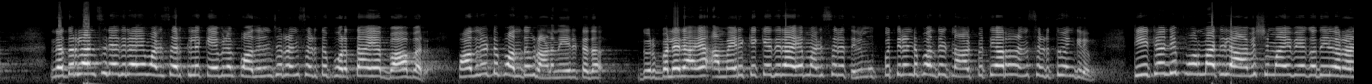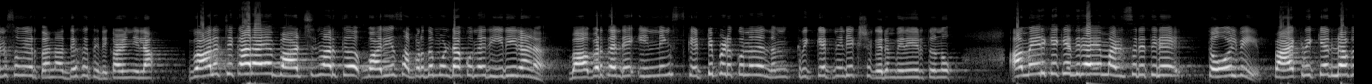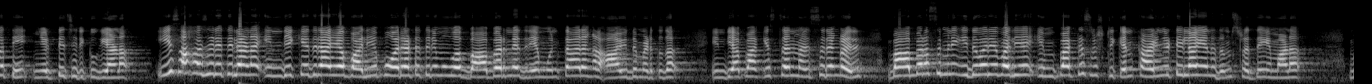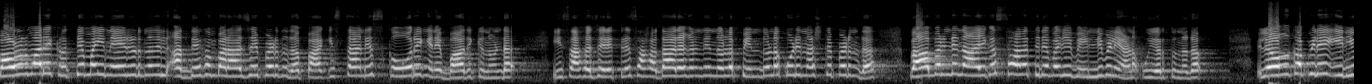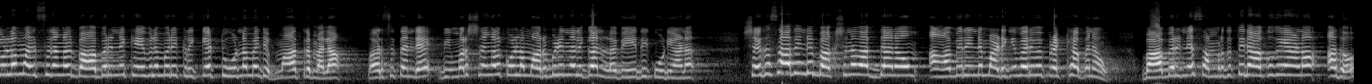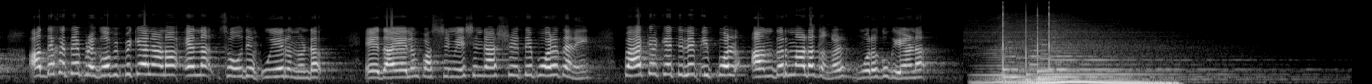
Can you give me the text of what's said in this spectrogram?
നെതർലാൻഡ്സിനെതിരായ മത്സരത്തിലെ കേവലം പതിനഞ്ച് റൺസ് എടുത്ത് പുറത്തായ ബാബർ പതിനെട്ട് പന്തുകളാണ് നേരിട്ടത്. ദുർബലരായ അമേരിക്കക്കെതിരായ മത്സരത്തിൽ മുപ്പത്തിരണ്ട് പന്തിൽ നാൽപ്പത്തിയാറ് റൺസ് എടുത്തുവെങ്കിലും ടി ട്വന്റി ഫോർമാറ്റിൽ ആവശ്യമായ വേഗതയിൽ റൺസ് ഉയർത്താൻ അദ്ദേഹത്തിന് കഴിഞ്ഞില്ല. വാലറ്റക്കാരായ ബാറ്റ്സ്മാർക്ക് വലിയ സമ്മർദ്ദമുണ്ടാക്കുന്ന രീതിയിലാണ് ബാബർ തന്റെ ഇന്നിംഗ്സ് കെട്ടിപ്പടുക്കുന്നതെന്നും ക്രിക്കറ്റ് നിരീക്ഷകരും വിലയിരുത്തുന്നു. അമേരിക്കക്കെതിരായ മത്സരത്തിലെ തോൽവി പാക് ക്രിക്കറ്റ് ലോകത്തെ ഞെട്ടിച്ചിരിക്കുകയാണ്. ഈ സാഹചര്യത്തിലാണ് ഇന്ത്യക്കെതിരായ വലിയ പോരാട്ടത്തിന് മുമ്പ് ബാബറിനെതിരെ മുൻ താരങ്ങൾ ആയുധമെടുത്തത്. ഇന്ത്യ പാകിസ്ഥാൻ മത്സരങ്ങളിൽ ബാബർ അസമിന് ഇതുവരെ വലിയ ഇമ്പാക്ട് സൃഷ്ടിക്കാൻ കഴിഞ്ഞിട്ടില്ല എന്നതും ശ്രദ്ധേയമാണ്. ബൗളർമാരെ കൃത്യമായി നേരിടുന്നതിൽ അദ്ദേഹം പരാജയപ്പെടുന്നത് പാകിസ്ഥാന്റെ സ്കോറിങ്ങിനെ ബാധിക്കുന്നുണ്ട്. ഈ സാഹചര്യത്തിൽ സഹതാരങ്ങളിൽ നിന്നുള്ള പിന്തുണ കൂടി നഷ്ടപ്പെടുന്നത് ബാബറിന്റെ നായക സ്ഥാനത്തിന് വലിയ വെല്ലുവിളിയാണ് ഉയർത്തുന്നത്. ലോകകപ്പിലെ ഇനിയുള്ള മത്സരങ്ങൾ ബാബറിന് കേവലം ഒരു ക്രിക്കറ്റ് ടൂർണമെന്റ് മാത്രമല്ല മറിച്ച് തന്റെ വിമർശനങ്ങൾക്കുള്ള മറുപടി നൽകാനുള്ള വേദി കൂടിയാണ്. ഷെഹസാദിന്റെ ഭക്ഷണ വാഗ്ദാനവും ആമിറിന്റെ മടങ്ങിവരവ് പ്രഖ്യാപനവും ബാബറിനെ സമ്മർദ്ദത്തിലാക്കുകയാണോ അതോ അദ്ദേഹത്തെ പ്രകോപിപ്പിക്കാനാണോ എന്ന ചോദ്യം ഉയരുന്നുണ്ട്. ഏതായാലും പശ്ചിമേഷ്യൻ രാഷ്ട്രീയത്തെ പോലെ തന്നെ പാക് ക്രിക്കറ്റിലും ഇപ്പോൾ അന്തർനാടകങ്ങൾ മുറകുകയാണ്.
